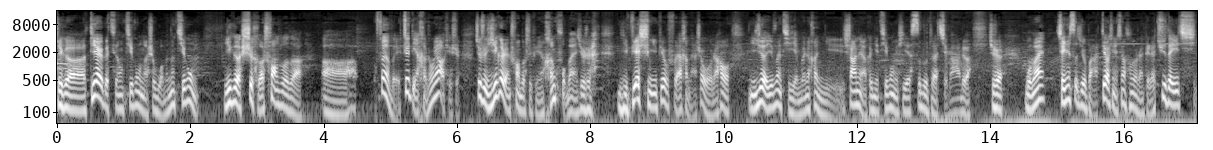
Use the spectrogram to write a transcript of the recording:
这个第二个提能提供呢，是我们能提供一个适合创作的呃氛围，这点很重要。其实就是一个人创作视频很苦闷，就是你憋视频憋不出来很难受，然后你遇到一个问题也没人和你商量，给你提供一些思路的启发，对吧？就是我们前几次就把调性相同的人给他聚在一起，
